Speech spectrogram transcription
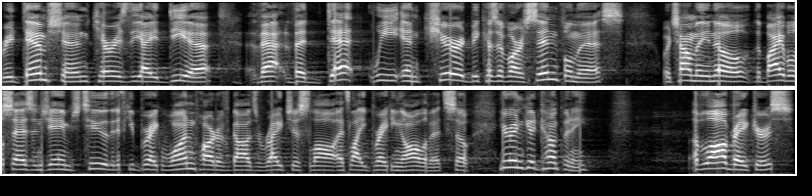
Redemption carries the idea that the debt we incurred because of our sinfulness which, how many know, the Bible says in James 2 that if you break one part of God's righteous law, it's like breaking all of it. So you're in good company of lawbreakers.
